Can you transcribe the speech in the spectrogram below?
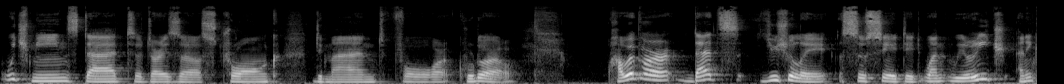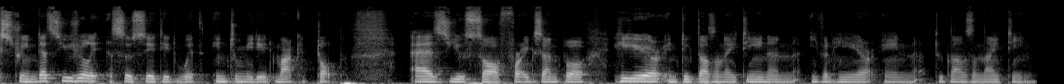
which means that there is a strong demand for crude oil. However, that's usually associated when we reach an extreme, that's usually associated with intermediate market top as you saw, for example, here in 2018 and even here in 2019.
